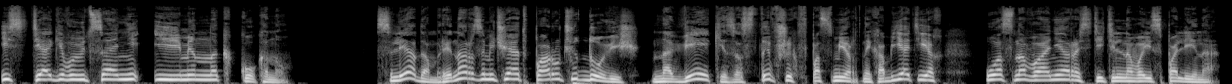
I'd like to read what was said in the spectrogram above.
и стягиваются они именно к кокону. Следом Ренар замечает пару чудовищ, навеки застывших в посмертных объятиях у основания растительного исполина.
